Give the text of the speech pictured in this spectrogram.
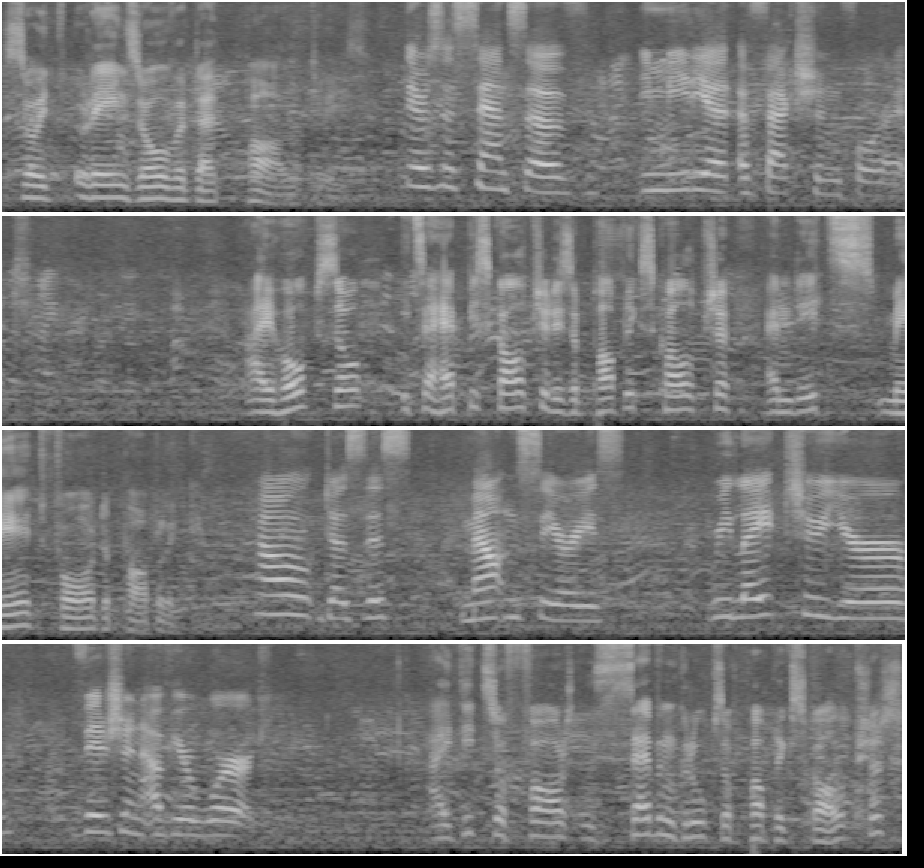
So it reigns over that palm trees. There's a sense of immediate affection for it. I hope so. It's a happy sculpture, it's a public sculpture, and it's made for the public. How does this mountain series relate to your vision of your work? I did so far seven groups of public sculptures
